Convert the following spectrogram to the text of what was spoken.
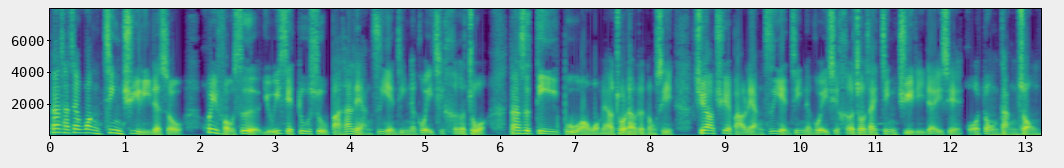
那他在望近距离的时候，会否是有一些度数把他两只眼睛能够一起合作？那是第一步哦，我们要做到的东西，就要确保两只眼睛能够一起合作在近距离的一些活动当中。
